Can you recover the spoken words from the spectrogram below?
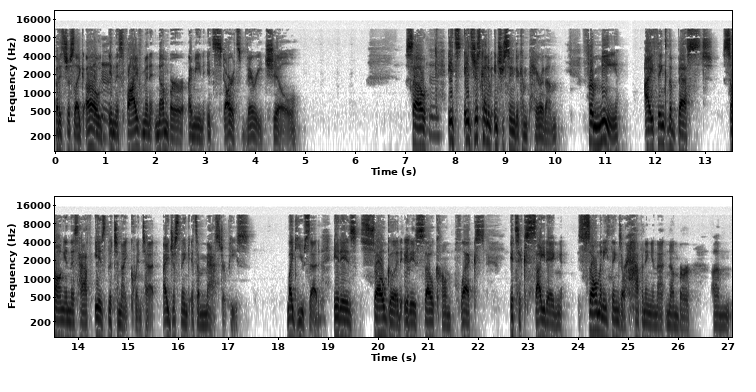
but it's just like oh Mhm. in this five minute number i mean it starts very chill so Mhm. it's it's just kind of interesting to compare them for me i think the best song in this half is the tonight quintet. I just think it's a masterpiece. Like you said it is so good. It is so complex. It's exciting. So many things are happening in that number. Um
